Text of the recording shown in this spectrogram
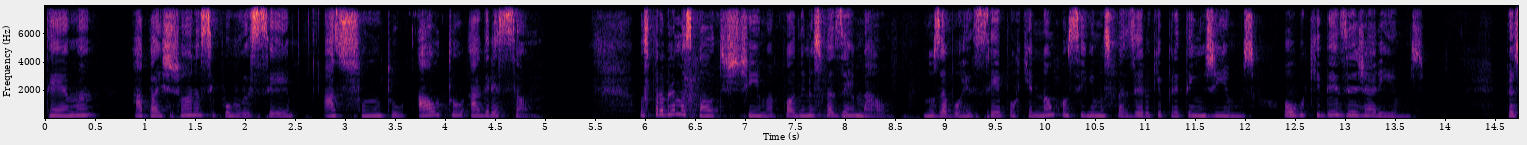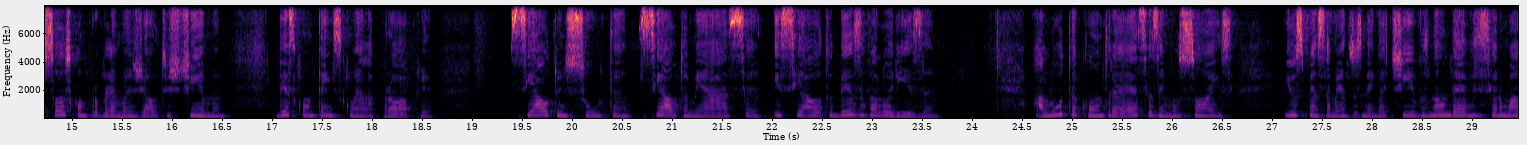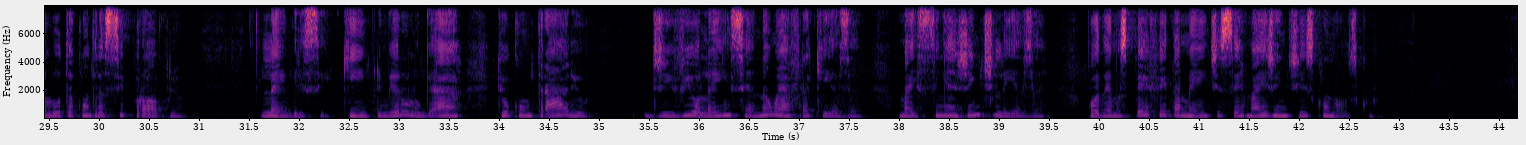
Tema: Apaixona-se por você. Assunto: autoagressão. Os problemas com autoestima podem nos fazer mal, nos aborrecer porque não conseguimos fazer o que pretendíamos ou o que desejaríamos. Pessoas com problemas de autoestima, descontentes com ela própria, se auto-insulta, se auto-ameaça e se auto-desvaloriza. A luta contra essas emoções e os pensamentos negativos não deve ser uma luta contra si próprio. Lembre-se que, em primeiro lugar, que o contrário de violência não é a fraqueza, mas sim a gentileza. Podemos perfeitamente ser mais gentis conosco.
